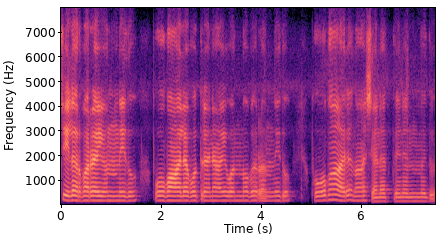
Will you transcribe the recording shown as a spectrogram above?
ചിലർ പറയുന്നിതു ഭൂപാലപുത്രനായി വന്നു പിറന്നിതു. ഭൂഭാരനാശനത്തിനെന്നിതു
